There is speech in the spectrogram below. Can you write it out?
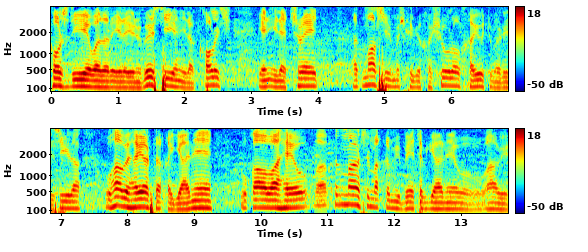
كورس دي وذر إلى يونيفرسيتي يعني إلى كولج يعني إلى تريد قد ماشي مشكلة خشولة وخيوت مريزيلة وهاوي هيرتا قياني وقاواهي وقد ما سمقمي بيت بياني وهاوي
